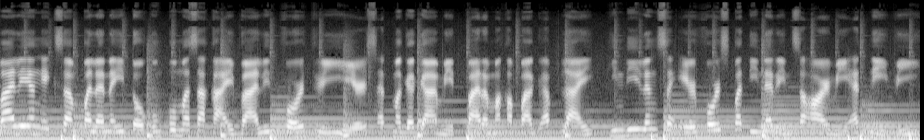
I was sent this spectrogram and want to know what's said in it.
Bali ang exam pala na ito kung pumasa ka ay valid for 3 years at magagamit para makapag-apply, hindi lang sa Air Force pati na rin sa Army at Navy.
